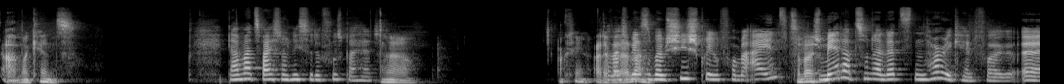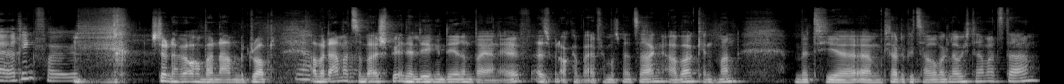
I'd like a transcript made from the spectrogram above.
Ah, man kennt's. Damals war ich noch nicht so der Fußballhead. Ja. Okay, ah, Da der war ich da so beim Skispringen Formel 1. Zum Beispiel. Mehr dazu in der letzten Hurricane-Folge, äh, Ringfolge. Stimmt, da haben wir auch ein paar Namen gedroppt. Ja. Aber damals zum Beispiel in der legendären Bayern 11, also ich bin auch kein Bayern-Fan, muss man jetzt sagen, aber kennt man, mit hier, ähm, Claudio Pizarro war, glaube ich, damals da,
